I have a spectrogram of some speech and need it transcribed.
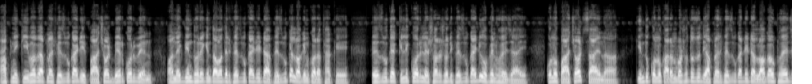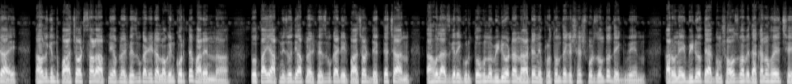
আপনি কীভাবে আপনার ফেসবুক আইডির পাসওয়ার্ড বের করবেন? অনেক দিন ধরে কিন্তু আমাদের ফেসবুক আইডিটা ফেসবুকে লগ ইন করা থাকে। ফেসবুকে ক্লিক করলে সরাসরি ফেসবুক আইডি ওপেন হয়ে যায়। কোনো পাসওয়ার্ড চায় না। কিন্তু কোনো কারণবশত যদি আপনার ফেসবুক আইডিটা লগ আউট হয়ে যায়, তাহলে কিন্তু পাসওয়ার্ড ছাড়া আপনি আপনার ফেসবুক আইডিটা লগ ইন করতে পারেন না। তো তাই আপনি যদি আপনার ফেসবুক আইডির পাসওয়ার্ড দেখতে চান, তাহলে আজকের এই গুরুত্বপূর্ণ ভিডিওটা না টেনে প্রথম থেকে শেষ পর্যন্ত দেখবেন। কারণ এই ভিডিওতে একদম সহজভাবে দেখানো হয়েছে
